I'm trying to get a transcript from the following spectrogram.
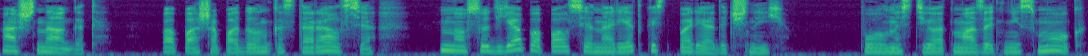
аж на год. Папаша-подонка старался, но судья попался на редкость порядочный. Полностью отмазать не смог,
